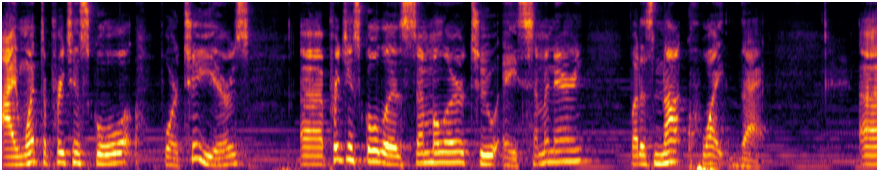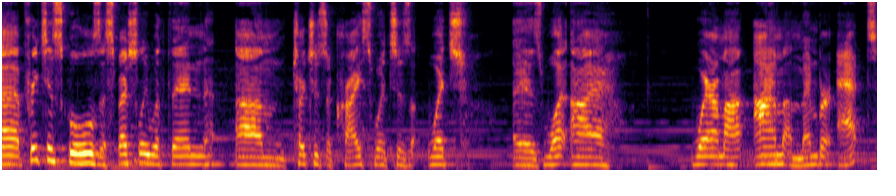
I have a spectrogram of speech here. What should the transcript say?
I went to preaching school for two years. Uh, preaching school is similar to a seminary, but it's not quite that. Uh, preaching schools, especially within um, churches of Christ, which is which is what I where I'm a, I'm a member at.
